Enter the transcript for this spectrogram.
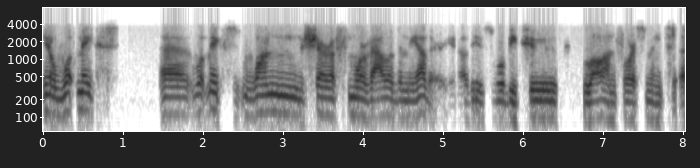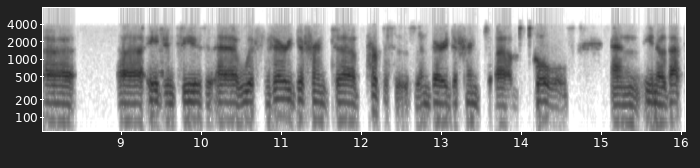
you know what makes uh, what makes one sheriff more valid than the other? You know these will be two law enforcement uh, uh, agencies uh, with very different uh, purposes and very different um, goals. And you know that's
